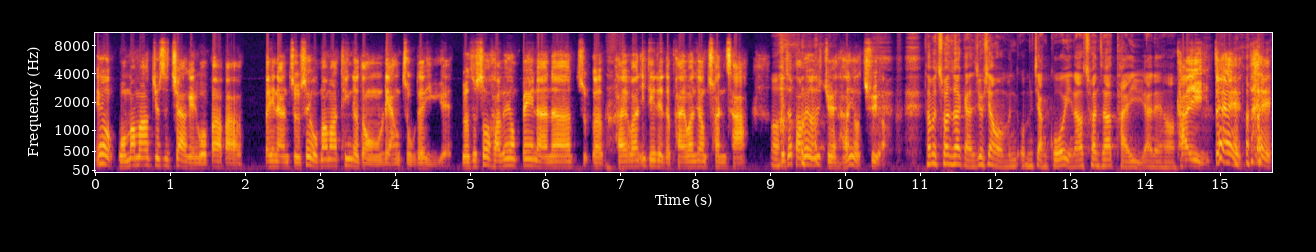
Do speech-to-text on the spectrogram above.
因为我妈妈就是嫁给我爸爸卑南族，所以我妈妈听得懂两族的语言，有的时候还会用卑南啊、族呃台湾一点点的台湾这样穿插。哦我在旁边我就觉得很有趣啊，他们穿插感觉就像我们我们讲国语，然后穿插台语安内哈。台语，对对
